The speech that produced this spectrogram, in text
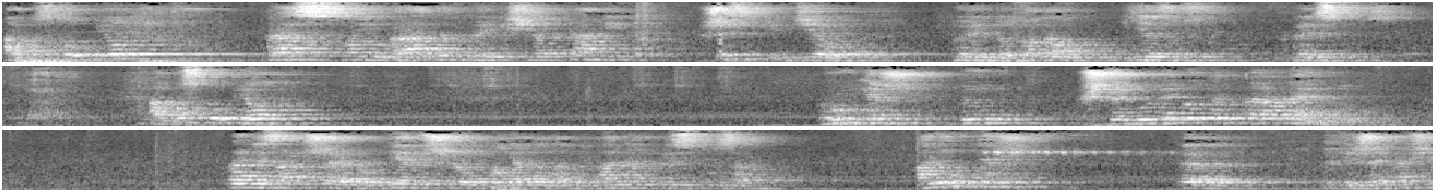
Apostoł Piotr wraz z swoim bratem byli świadkami wszystkich dzieł, których dokonał Jezus Chrystus. Apostoł Piotr również był szczególnego temperamentu. Prawie zawsze jako pierwszy odpowiada na pytania Chrystusa, ale również e, wyrzeka się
